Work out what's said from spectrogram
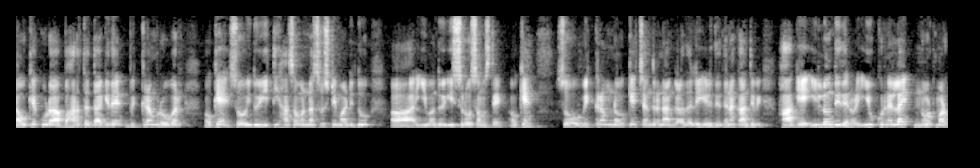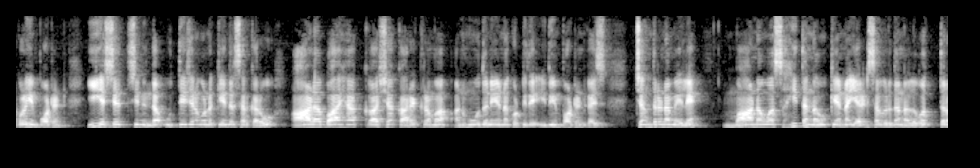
ನೌಕೆ ಕೂಡ ಭಾರತದ್ದಾಗಿದೆ ವಿಕ್ರಮ್ ರೋವರ್. ಓಕೆ, ಸೊ ಇದು ಇತಿಹಾಸವನ್ನು ಸೃಷ್ಟಿ ಮಾಡಿದ್ದು ಈ ಒಂದು ಇಸ್ರೋ ಸಂಸ್ಥೆ. ಓಕೆ, ಸೊ ವಿಕ್ರಮ್ ನೌಕೆ ಚಂದ್ರನ ಅಂಗಳದಲ್ಲಿ ಇಳಿದಿದ್ದನ್ನು ಕಾಣ್ತೀವಿ. ಹಾಗೆ ಇಲ್ಲೊಂದಿದೆ ನೋಡಿ, ಈ ಉಕ್ಕರನ್ನೆಲ್ಲ ನೋಟ್ ಮಾಡ್ಕೊಳ್ಳಿ ಇಂಪಾರ್ಟೆಂಟ್ ಈ ಯಶಸ್ಸಿನಿಂದ ಉತ್ತೇಜನಗೊಂಡ ಕೇಂದ್ರ ಸರ್ಕಾರವು ಆಳ ಬಾಹ್ಯಾಕಾಶ ಕಾರ್ಯಕ್ರಮ ಅನುಮೋದನೆಯನ್ನು ಕೊಟ್ಟಿದೆ. ಇದು ಇಂಪಾರ್ಟೆಂಟ್ ಗೈಸ್ ಚಂದ್ರನ ಮೇಲೆ ಮಾನವ ಸಹಿತ ನೌಕೆಯನ್ನು ಎರಡು ಸಾವಿರದ ನಲವತ್ತರ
